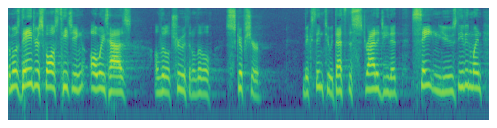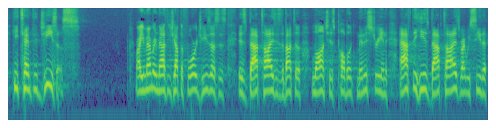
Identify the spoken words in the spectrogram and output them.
The most dangerous false teaching always has a little truth and a little scripture mixed into it. That's the strategy that Satan used even when he tempted Jesus. Right, you remember in Matthew chapter 4, Jesus is, is baptized. He's about to launch his public ministry. And after he is baptized, right, we see the,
